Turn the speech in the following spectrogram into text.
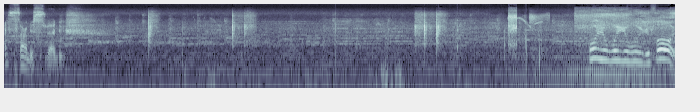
I saw this Spanish. Oh, you you you fire?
